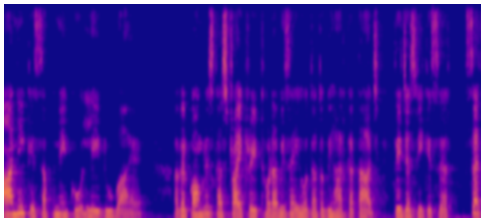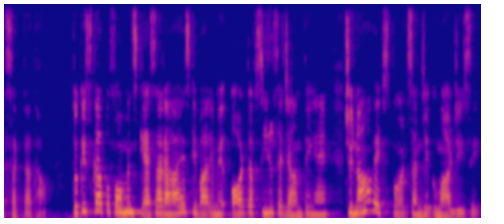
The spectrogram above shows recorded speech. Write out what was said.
आने के सपने को ले डूबा है। अगर कांग्रेस का स्ट्राइक रेट थोड़ा भी सही होता तो बिहार का ताज तेजस्वी के सिर सच सकता था। तो किसका परफॉर्मेंस कैसा रहा है, इसके बारे में और तफसील से जानते हैं चुनाव एक्सपर्ट संजय कुमार जी से।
